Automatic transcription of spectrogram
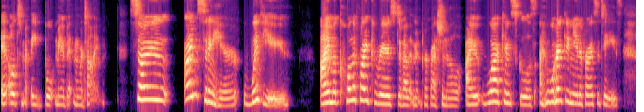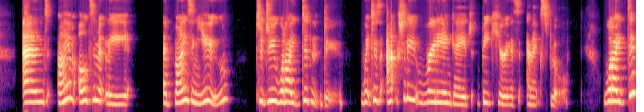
it ultimately bought me a bit more time. So I'm sitting here with you. I'm a qualified careers development professional. I work in schools, I work in universities, And I am ultimately advising you to do what I didn't do, which is actually really engage, be curious, and explore. What I did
